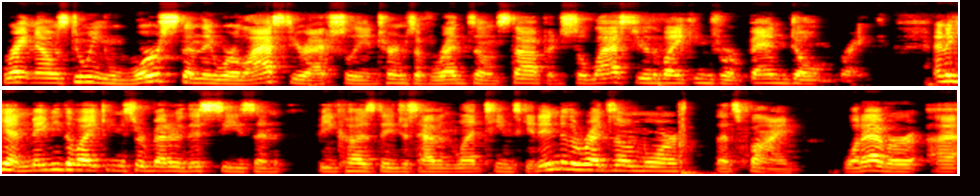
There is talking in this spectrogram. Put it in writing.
right now is doing worse than they were last year, actually, in terms of red zone stoppage. So last year, the Vikings were bend, don't break. And again, maybe the Vikings are better this season because they just haven't let teams get into the red zone more. That's fine. Whatever. I,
